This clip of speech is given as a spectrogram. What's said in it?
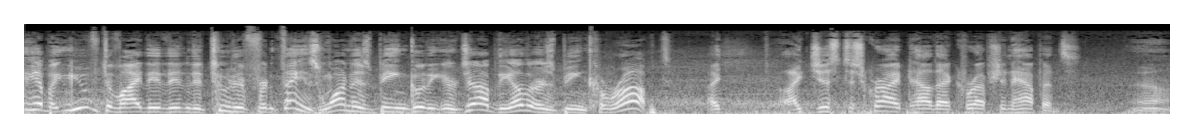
yeah, but you've divided it into two different things. One is being good at your job. The other is being corrupt. I I just described how that corruption happens. Yeah.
